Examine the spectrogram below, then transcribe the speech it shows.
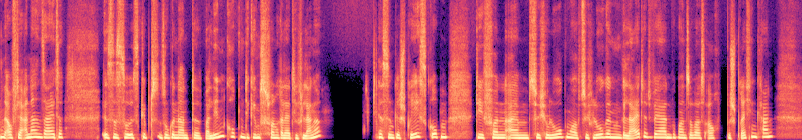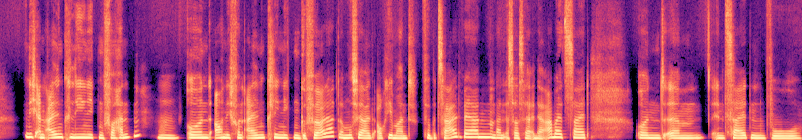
Und auf der anderen Seite ist es so, es gibt sogenannte Berlin-Gruppen, die gibt es schon relativ lange. Das sind Gesprächsgruppen, die von einem Psychologen oder Psychologin geleitet werden, wo man sowas auch besprechen kann. Nicht an allen Kliniken vorhanden hm. und auch nicht von allen Kliniken gefördert. Da muss ja halt auch jemand für bezahlt werden und dann ist das ja in der Arbeitszeit. Und ähm, in Zeiten, wo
